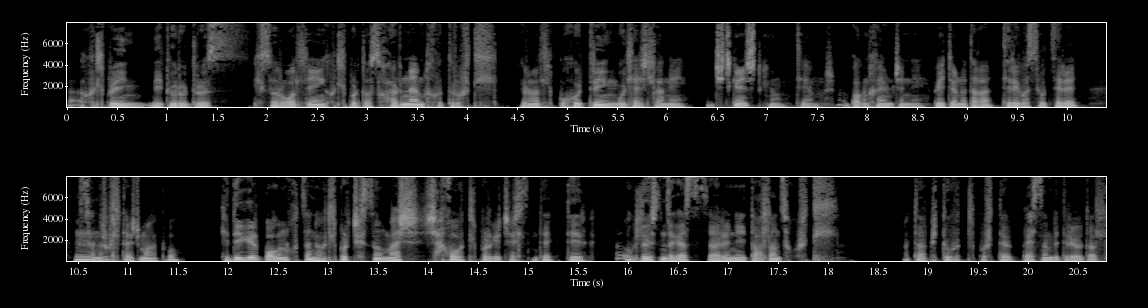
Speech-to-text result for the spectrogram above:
хөтөлбөрийн нэгдүгээр өдрөөс их сургуулийн хөтөлбөр тус 28 дахь өдөр хүртэл ер нь бол бүх өдрийн үйл ажиллагааны жижигэн жижигэн тийм богинохын хэмжээний видеонууд байгаа. Тэрийг бас үзээрэй. Сонирхолтой байж магадгүй. Хэдийгээр богино хугацааны хөтөлбөр ч гэсэн маш шахуу хөтөлбөр гэж хэлсэн тий. Тэр өглөө 9 цагаас оройн 7 цаг хүртэл одоо битүү хөтөлбөртэй байсан бидний хувьд бол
